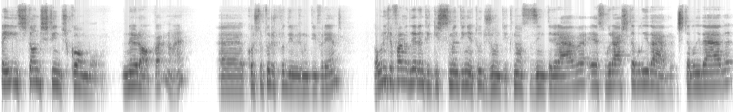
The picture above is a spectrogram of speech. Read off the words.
países tão distintos como na Europa, não é? Uh, com estruturas produtivas muito diferentes, a única forma de garantir que isto se mantinha tudo junto e que não se desintegrava é assegurar estabilidade. Estabilidade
